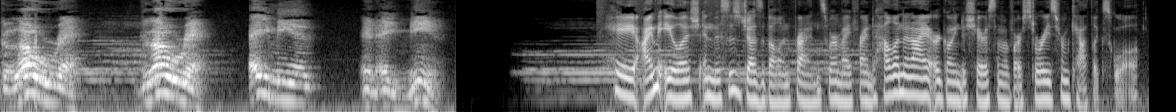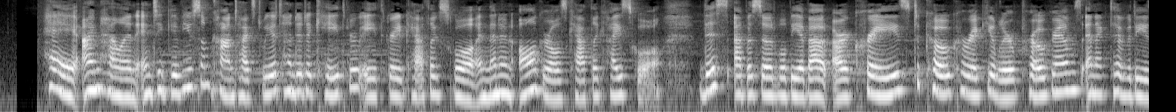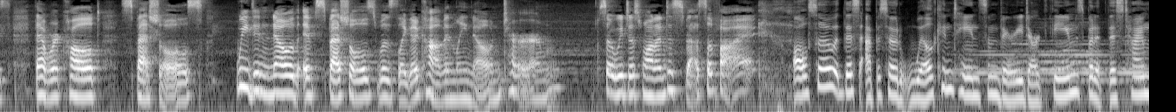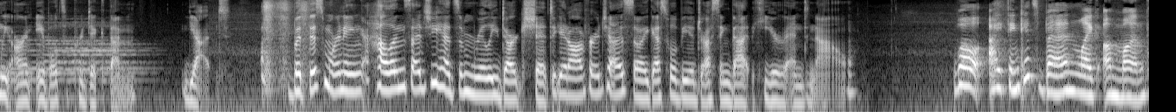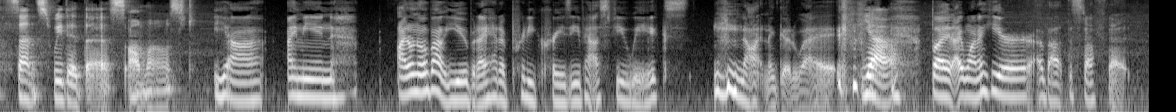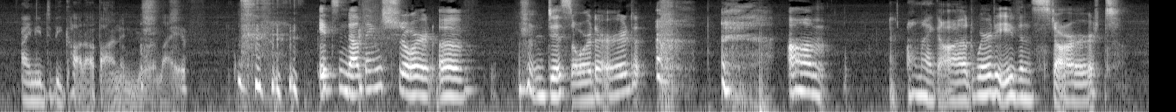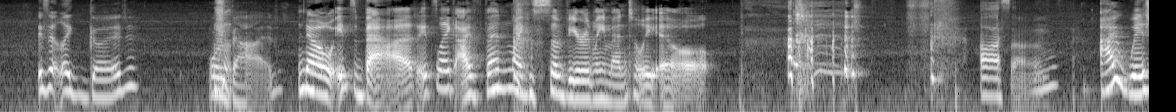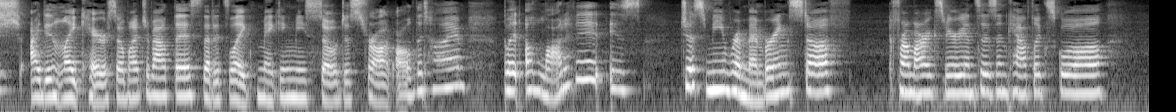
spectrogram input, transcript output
Glory. Glory. Amen and amen. Hey, I'm Eilish, and this is Jezebel and Friends, where my friend Helen and I are going to share some of our stories from Catholic school. Hey, I'm Helen, and to give you some context, we attended a K through 8th grade Catholic school and then an all girls Catholic high school. This episode will be about our crazed co curricular programs and activities that were called specials. We didn't know if specials was like a commonly known term, so we just wanted to specify. Also, this episode will contain some very dark themes, but at this time we aren't able to predict them yet. But this morning, Helen said she had some really dark shit to get off her chest, so I guess we'll be addressing that here and now. Well, I think it's been like a month since we did this almost. Yeah, I mean, I don't know about you, but I had a pretty crazy past few weeks. Not in a good way. Yeah. but I want to hear about the stuff that I need to be caught up on in your life. it's nothing short of disordered. um oh my god, where to even start? Is it like good or bad? No, it's bad. It's like I've been like severely mentally ill. awesome. I wish I didn't like care so much about this that it's like making me so distraught all the time, but a lot of it is just me remembering stuff from our experiences in Catholic school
